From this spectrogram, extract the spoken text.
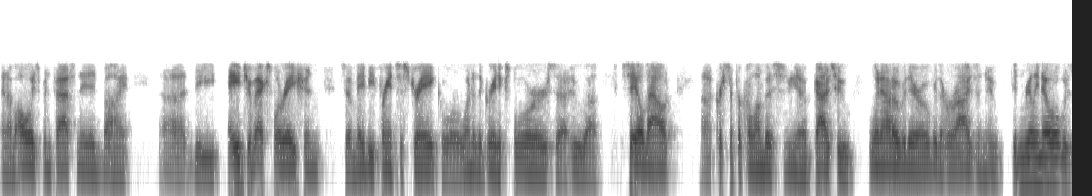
And I've always been fascinated by uh, the age of exploration, so maybe Francis Drake or one of the great explorers uh, who uh, sailed out, uh, Christopher Columbus. You know, guys who went out over there over the horizon who didn't really know what was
